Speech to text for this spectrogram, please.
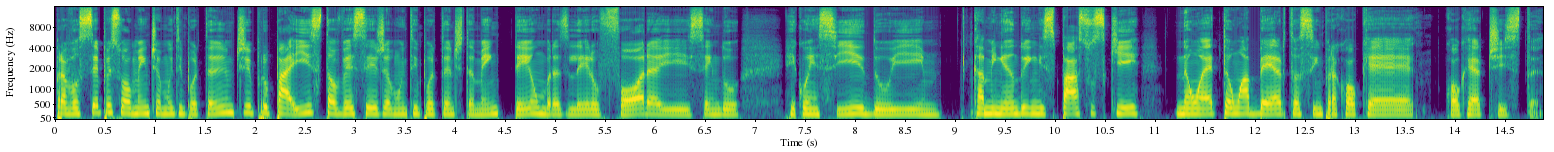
para você pessoalmente é muito importante, para o país talvez seja muito importante também ter um brasileiro fora e sendo reconhecido e caminhando em espaços que não é tão aberto assim para qualquer qualquer artista.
